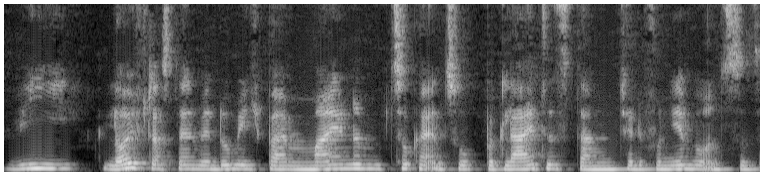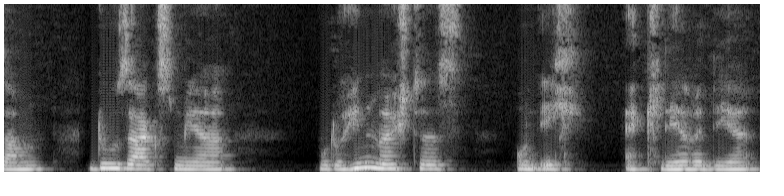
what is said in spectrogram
Wie läuft das denn, wenn du mich bei meinem Zuckerentzug begleitest? Dann telefonieren wir uns zusammen. Du sagst mir, wo du hin möchtest und ich erkläre dir,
